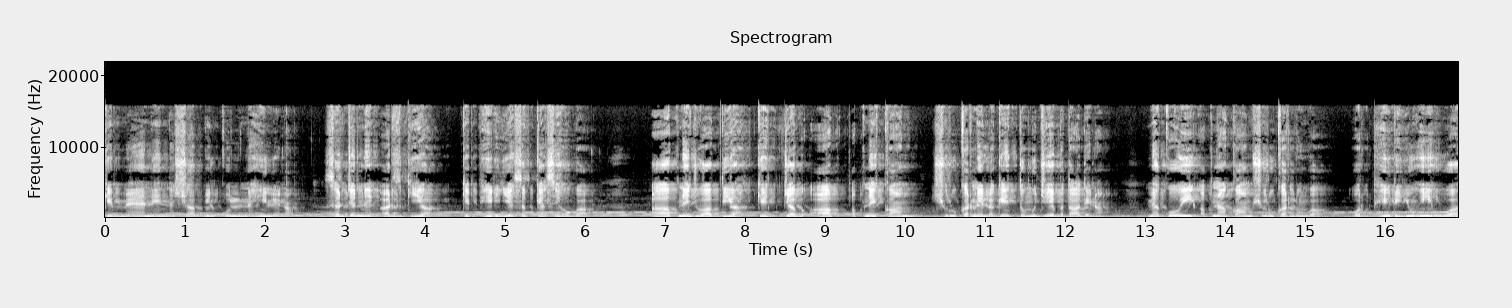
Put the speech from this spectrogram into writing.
कि मैंने नशा बिल्कुल नहीं लेना। सर्जन ने अर्ज़ किया कि फिर यह सब कैसे होगा? आपने जवाब दिया कि जब आप अपने काम शुरू करने लगे तो मुझे बता देना। मैं कोई अपना काम शुरू कर लूँगा। और फिर यूँ ही हुआ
